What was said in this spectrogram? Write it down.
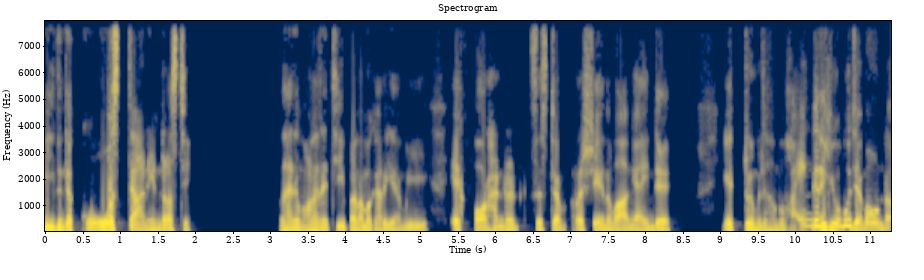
ഇതിന്റെ കോസ്റ്റാണ് ഇൻട്രസ്റ്റിംഗ് അതായത് വളരെ ചീപ്പാണ് നമുക്കറിയാം ഈ എക് ഫോർ ഹൺഡ്രഡ് സിസ്റ്റം റഷ്യയിൽ നിന്ന് വാങ്ങി അതിന്റെ ഏറ്റവും വലിയ സംഭവം ഭയങ്കര ഹ്യൂജ് എമൗണ്ട്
